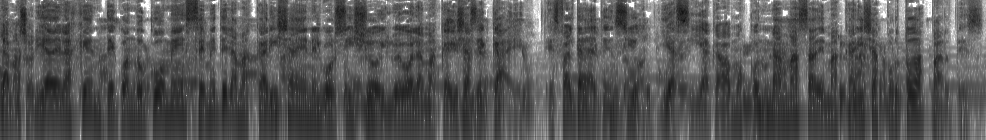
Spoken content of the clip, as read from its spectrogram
La mayoría de la gente cuando come se mete la mascarilla en el bolsillo y luego la mascarilla se cae. Es falta de atención y así acabamos con una masa de mascarillas por todas partes.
